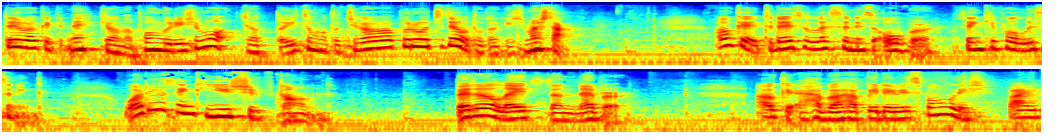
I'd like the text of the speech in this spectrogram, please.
というわけでね今日のポングリッシュもちょっといつもと違うアプローチでお届けしました OK today's lesson is over. Thank you for listening. What do you think you should have done? Better late than never. OK have a happy day with Spanglish. Bye.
